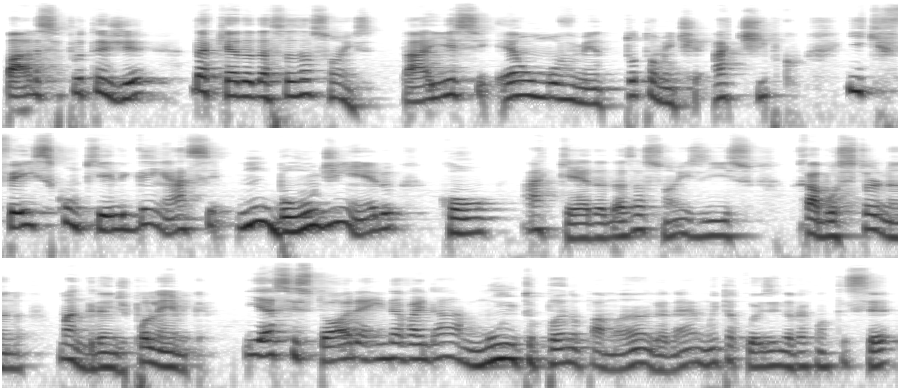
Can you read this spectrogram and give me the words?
para se proteger da queda dessas ações. Tá? E esse é um movimento totalmente atípico e que fez com que ele ganhasse um bom dinheiro com a queda das ações, e isso acabou se tornando uma grande polêmica. E essa história ainda vai dar muito pano para manga, né? Muita coisa ainda vai acontecer.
